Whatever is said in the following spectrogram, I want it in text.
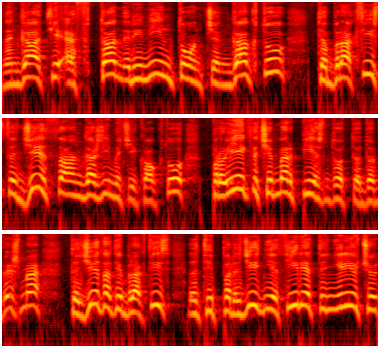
dhe nga atje e fton rininë tonë që nga këtu të braktisë të gjitha angazhimet që i ka këtu, projektet që merr pjesë në to të dobishme, të gjitha t'i braktisë dhe t'i përgjigjet një thirrjeje të njeriu që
